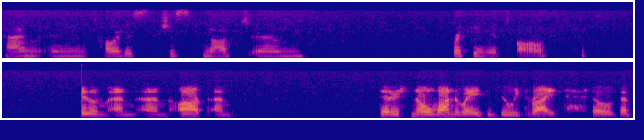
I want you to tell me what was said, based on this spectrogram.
time and how it is just not um, breaking it all. Film and, and art and there is no one way to do it right. So that's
